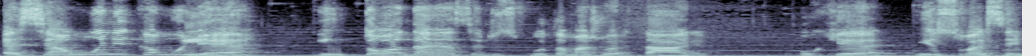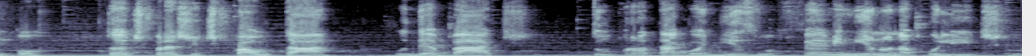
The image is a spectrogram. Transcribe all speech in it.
é ser a única mulher em toda essa disputa majoritária, porque isso vai ser importante para a gente pautar o debate do protagonismo feminino na política.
